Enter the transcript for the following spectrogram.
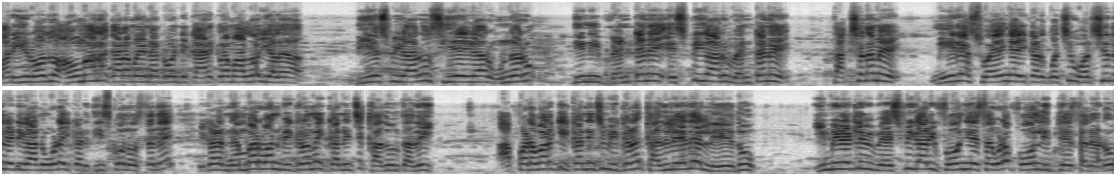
మరి ఈరోజు అవమానకరమైనటువంటి కార్యక్రమాల్లో ఇలా డిఎస్పీ గారు సిఐ గారు ఉన్నారు. దీన్ని వెంటనే ఎస్పీ గారు వెంటనే తక్షణమే మీరే స్వయంగా ఇక్కడికి వచ్చి వర్షిత్ రెడ్డి గారిని కూడా ఇక్కడ తీసుకొని వస్తేనే ఇక్కడ నెంబర్ వన్ విగ్రహం ఇక్కడి నుంచి కదులుతుంది. అప్పటి వరకు ఇక్కడి నుంచి విగ్రహం కదిలేదే లేదు. ఇమ్మీడియట్లీ ఎస్పీ గారికి ఫోన్ చేస్తా కూడా ఫోన్ లిఫ్ట్ చేస్తలేడు.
